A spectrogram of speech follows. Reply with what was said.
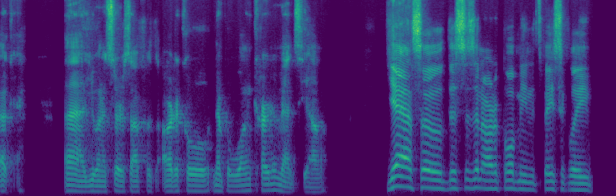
Okay. Uh, you want to start us off with article number one, current events, y'all. Yeah, so this is an article. I mean, it's basically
